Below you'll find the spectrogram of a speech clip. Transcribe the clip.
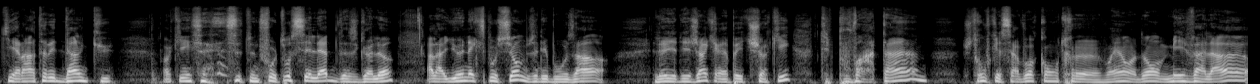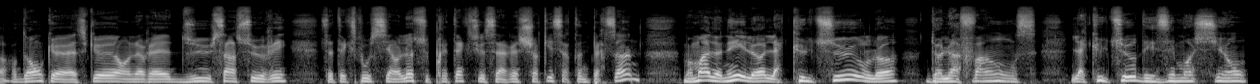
qui est rentré dans le cul. OK? C'est une photo célèbre de ce gars-là. Alors, il y a une exposition au Musée des Beaux-Arts. Là, il y a des gens qui auraient pu être choqués. C'est épouvantable. Je trouve que ça va contre, voyons donc, mes valeurs. Donc, euh, est-ce qu'on aurait dû censurer cette exposition-là sous prétexte que ça aurait choqué certaines personnes? À un moment donné, là, la culture là, de l'offense, la culture des émotions,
